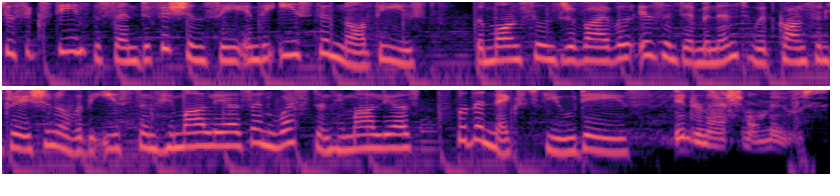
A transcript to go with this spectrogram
to 16% deficiency in the east and northeast. The monsoon's revival isn't imminent, with concentration over the eastern Himalayas and western Himalayas for the next few days. International news.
